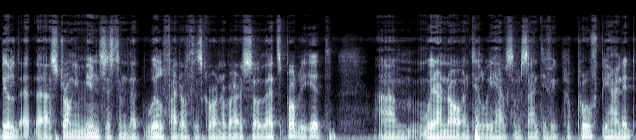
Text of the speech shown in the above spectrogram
build a, a, strong immune system that will fight off this coronavirus. So that's probably it. Um, we don't know until we have some scientific proof behind it.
